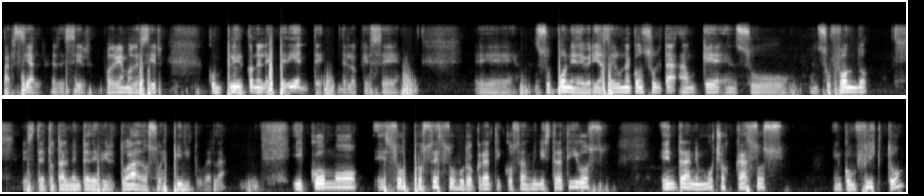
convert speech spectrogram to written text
parcial, es decir, podríamos decir, cumplir con el expediente de lo que se eh, supone debería ser una consulta, aunque en su, en su fondo esté totalmente desvirtuado su espíritu, ¿verdad? Y cómo esos procesos burocráticos administrativos entran en muchos casos en conflicto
